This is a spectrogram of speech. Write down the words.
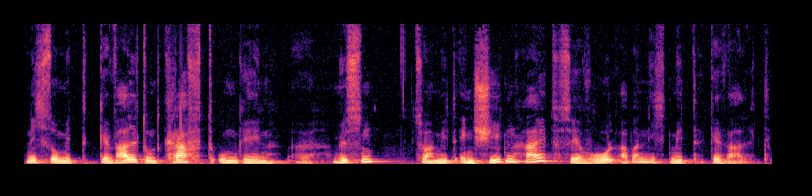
nicht so mit Gewalt und Kraft umgehen äh, müssen, zwar mit Entschiedenheit, sehr wohl, aber nicht mit Gewalt.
